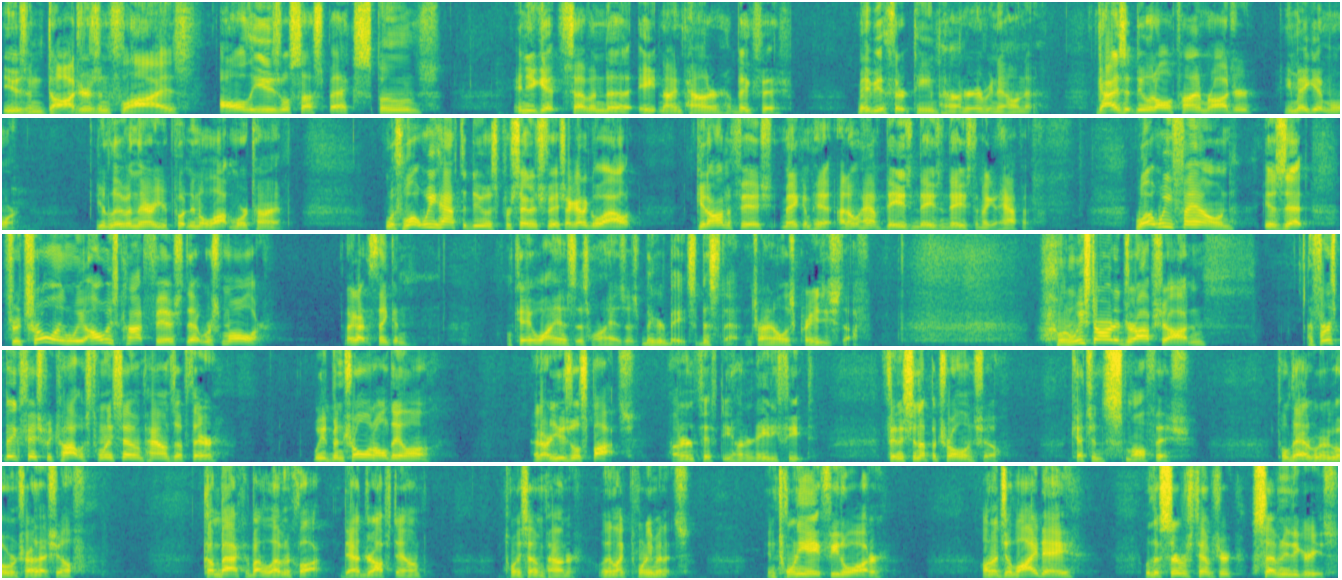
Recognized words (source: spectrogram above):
using dodgers and flies, all the usual suspects, spoons, and you get seven to eight, nine pounder, a big fish. Maybe a 13 pounder every now and then. Guys that do it all the time, Roger, you may get more. You're living there, you're putting in a lot more time. With what we have to do is percentage fish. I got to go out, get on the fish, make them hit. I don't have days and days and days to make it happen. What we found is that through trolling, we always caught fish that were smaller. And I got to thinking, okay, why is this? Why is this? Bigger baits, this, that, and trying all this crazy stuff. When we started drop shotting, the first big fish we caught was 27 pounds up there. We'd been trolling all day long at our usual spots 150, 180 feet. Finishing up a trolling show, catching small fish. Told Dad, we're going to go over and try that shelf. Come back at about 11 o'clock. Dad drops down, 27 pounder, within like 20 minutes, in 28 feet of water, on a July day, with a surface temperature 70 degrees.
